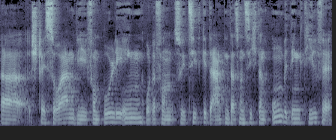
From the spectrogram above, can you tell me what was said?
äh, Stressoren wie vom Bullying oder von Suizidgedanken, dass man sich dann unbedingt Hilfe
